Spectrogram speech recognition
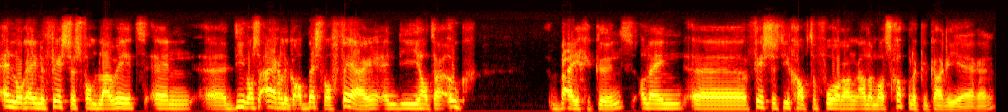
En Lorene Vissers van Blauw-Wit. En die was eigenlijk al best wel ver. En die had daar ook bij gekund. Alleen eh, Vissers die gaf de voorrang aan een maatschappelijke carrière.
